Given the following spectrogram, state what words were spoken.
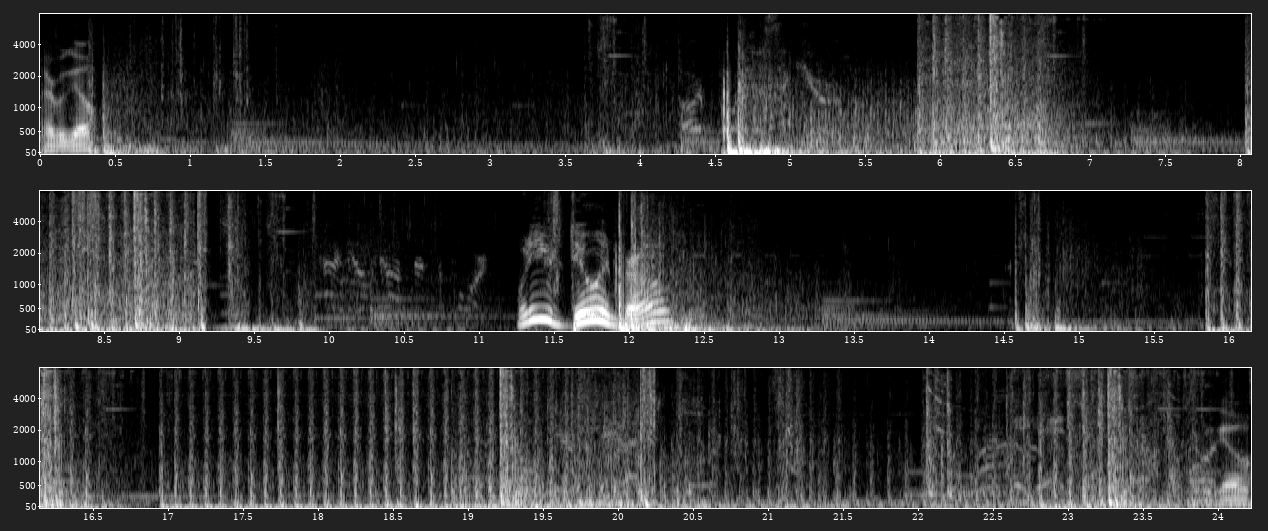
There we go. What are you doing, bro? There we go.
